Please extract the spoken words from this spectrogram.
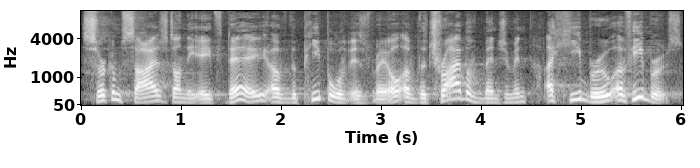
Circumcised on the eighth day of the people of Israel, of the tribe of Benjamin, a Hebrew of Hebrews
